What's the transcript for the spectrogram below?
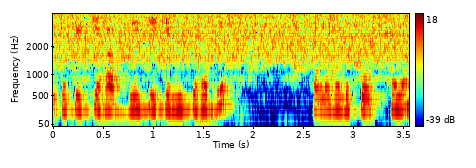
এটাকে একটু হাত দিয়ে কেটে নিতে হবে। তা হলে পড়ছে না।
